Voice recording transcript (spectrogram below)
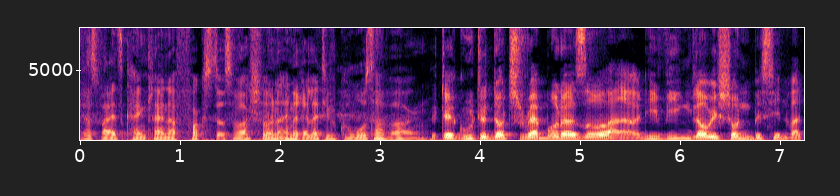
Das war jetzt kein kleiner Fox, das war schon ein relativ großer Wagen. Der gute Dodge Ram oder so, äh, die wiegen, glaube ich, schon ein bisschen was.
